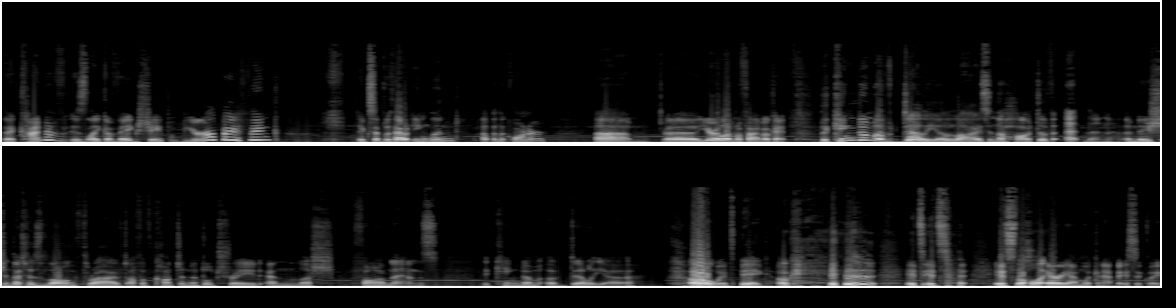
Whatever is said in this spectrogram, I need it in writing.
that kind of is like a vague shape of Europe, I think, except without England up in the corner. Um, uh, year 1105. Okay. The kingdom of Delia lies in the heart of Etlin, a nation that has long thrived off of continental trade and lush farmlands. The kingdom of Delia. Oh, it's big. Okay. it's it's it's the whole area I'm looking at basically.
